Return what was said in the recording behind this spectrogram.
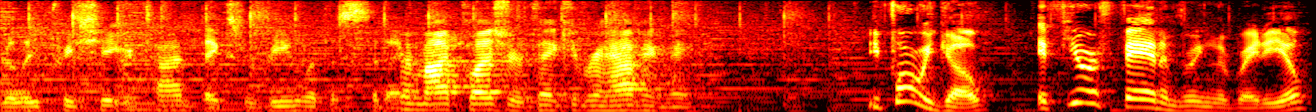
really appreciate your time. Thanks for being with us today. My pleasure. Thank you for having me. Before we go, if you're a fan of Ringler Radio,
